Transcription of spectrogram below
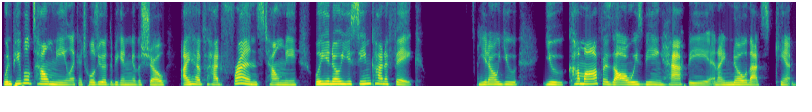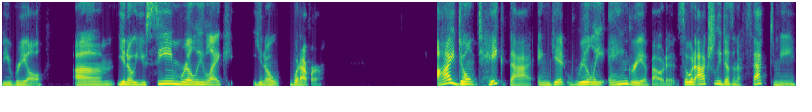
When people tell me, like I told you at the beginning of the show, I have had friends tell me, well, you know, you seem kind of fake. You know, you you come off as always being happy and i know that's can't be real Um, you know, you seem really like, you know, whatever. I don't take that and get really angry about it. So it actually doesn't affect me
